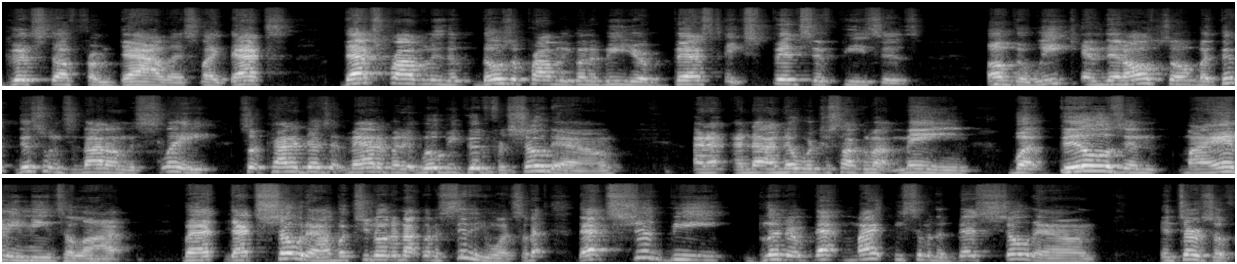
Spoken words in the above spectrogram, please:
good stuff from Dallas. Like that's that's probably the those are probably going to be your best expensive pieces of the week. And then also, but thi- this one's not on the slate, so it kind of doesn't matter, but it will be good for showdown. And I, and I know we're just talking about main, but Bills and Miami means a lot. But that's showdown, but you know they're not going to sit anyone. So that that should be blender. That might be some of the best showdown in terms of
